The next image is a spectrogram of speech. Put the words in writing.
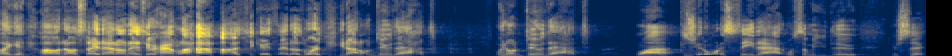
like, oh, don't say that on Instagram Live. she can't say those words." You know, I don't do that. We don't do that. Why? Because you don't want to see that. Well, some of you do. You're sick.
